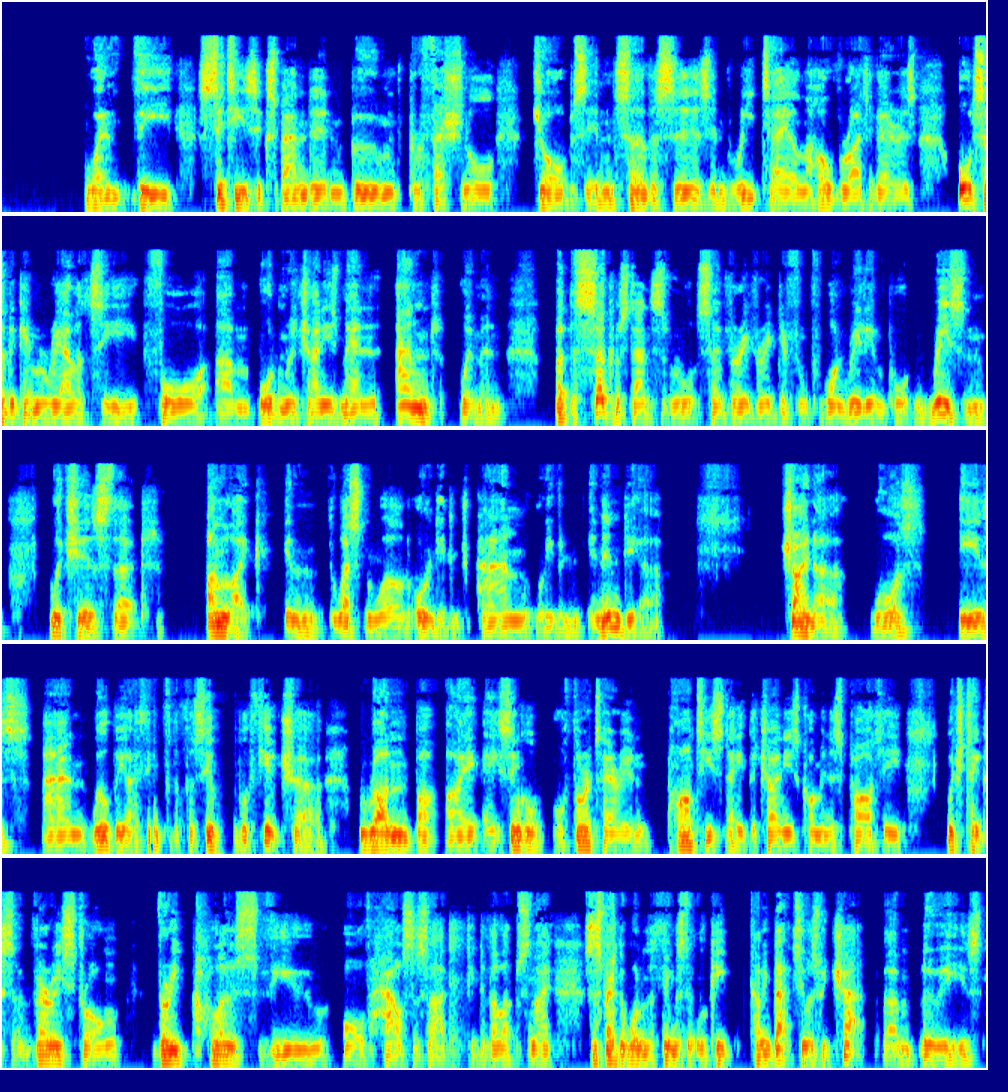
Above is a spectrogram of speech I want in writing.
when the cities expanded and boomed, professional jobs in services, in retail, and a whole variety of areas also became a reality for um, ordinary Chinese men and women. But the circumstances were also very, very different for one really important reason, which is that unlike in the Western world, or indeed in Japan, or even in India, China was is and will be, I think, for the foreseeable future, run by a single authoritarian party state, the Chinese Communist Party, which takes a very strong, very close view of how society develops. And I suspect that one of the things that we'll keep coming back to as we chat, um, Louise,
